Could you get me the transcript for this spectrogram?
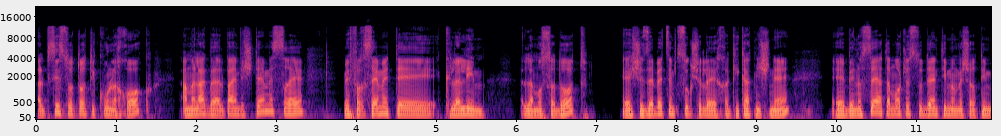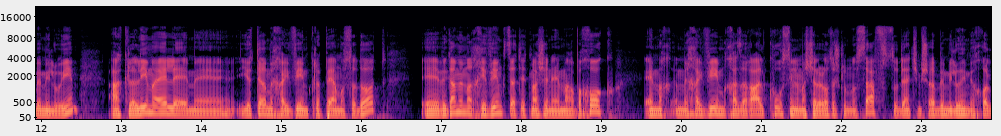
על בסיס אותו תיקון לחוק. המל"ג ב-2012 מפרסמת uh, כללים למוסדות, uh, שזה בעצם סוג של uh, חקיקת משנה. Uh, בנושא התאמות לסטודנטים המשרתים במילואים, הכללים האלה הם uh, יותר מחייבים כלפי המוסדות, uh, וגם הם מרחיבים קצת את מה שנאמר בחוק. הם מחייבים חזרה על קורסים למשל ללא תשלום נוסף, סטודנט שמשרת במילואים יכול...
